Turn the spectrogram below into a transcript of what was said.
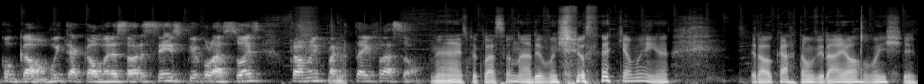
com calma, muita calma nessa hora, sem especulações, para não impactar a inflação. Não, especulação nada, eu vou encher o tanque amanhã. Esperar o cartão virar e ó, vou encher.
